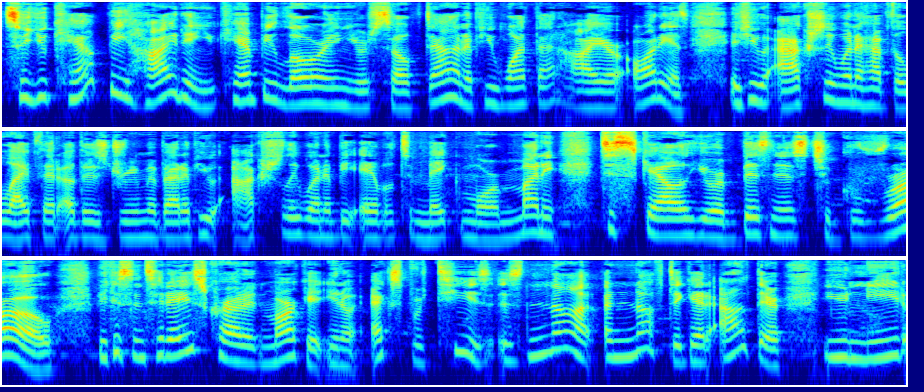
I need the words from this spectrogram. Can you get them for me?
So you can't be hiding, you can't be lowering yourself down if you want that higher audience. If you actually want to have the life that others dream about, if you actually want to be able to make more money, to scale your business, to grow. Because in today's crowded market, you know, expertise is not enough to get out there. You need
